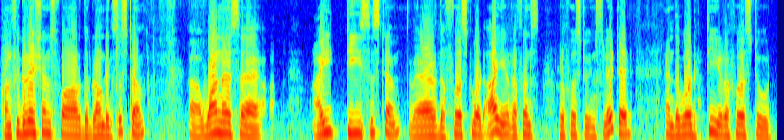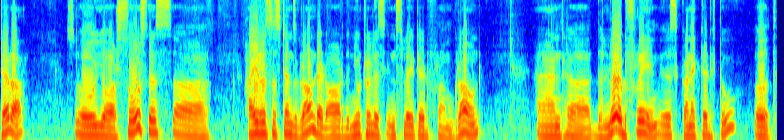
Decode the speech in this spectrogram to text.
configurations for the grounding system. Uh, one is IT system where the first word I refers, refers to insulated and the word T refers to terra. So, your source is high resistance grounded or the neutral is insulated from ground and uh, the load frame is connected to earth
